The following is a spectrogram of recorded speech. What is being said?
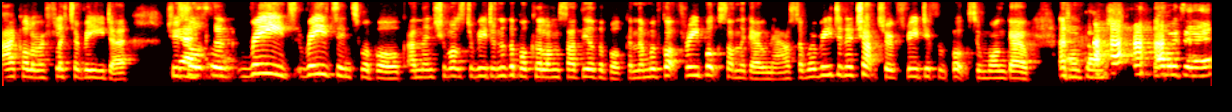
I call her a flitter reader. She yes. sort of reads reads into a book, and then she wants to read another book alongside the other book, and then we've got three books on the go now. So we're reading a chapter of three different books in one go. Oh gosh! oh dear.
